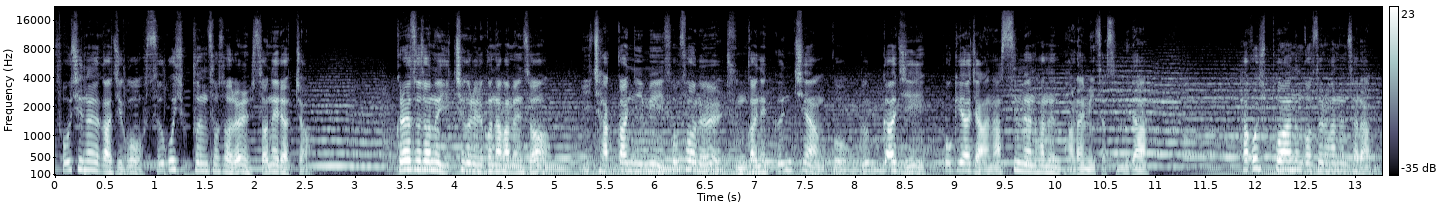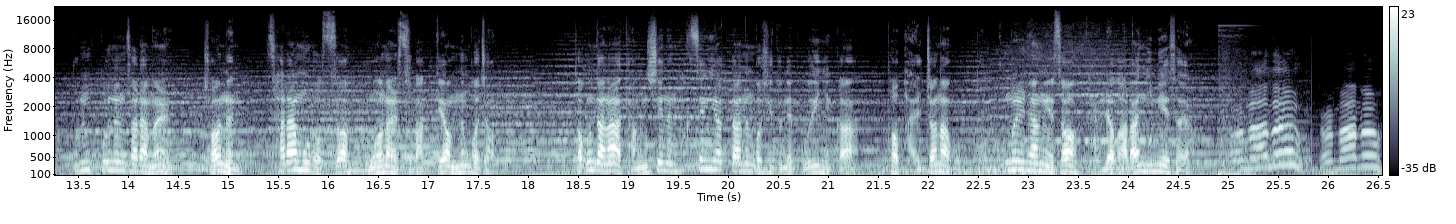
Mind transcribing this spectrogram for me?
소신을 가지고 쓰고 싶은 소설을 써내렸죠. 그래서 저는 이 책을 읽어 나가면서 이 작가님이 소설을 중간에 끊지 않고 끝까지 포기하지 않았으면 하는 바람이 있었습니다. 하고 싶어 하는 것을 하는 사람, 꿈꾸는 사람을 저는 사람으로서 응원할 수밖에 없는 거죠. 더군다나 당시에는 학생이었다는 것이 눈에 보이니까 더 발전하고 더 꿈을 향해서 달려가란 의미에서요. 도마무, 도마무,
